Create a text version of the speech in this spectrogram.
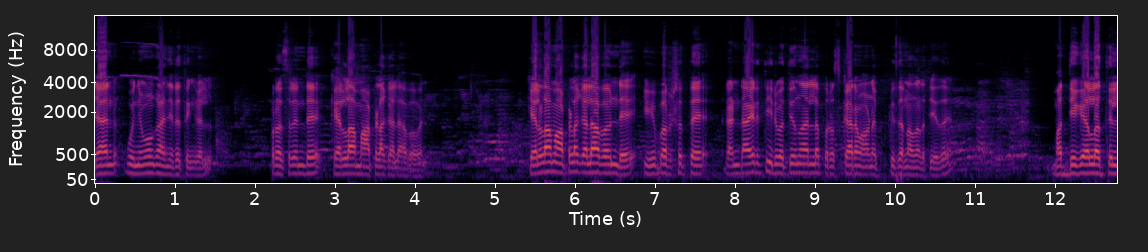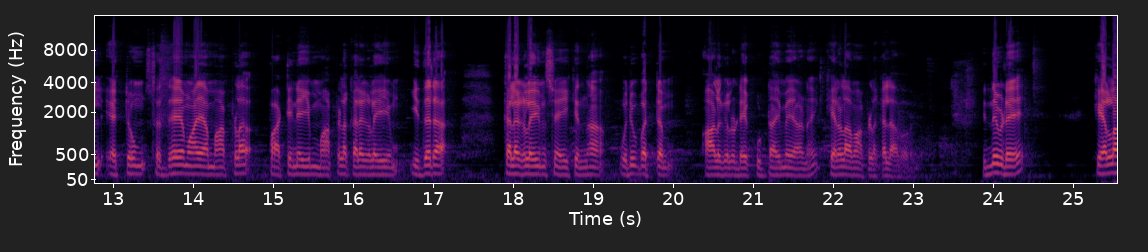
ഞാൻ കുഞ്ഞുമോൻ കാഞ്ഞിരത്തിങ്കൽ പ്രസിഡന്റ് കേരള മാപ്പിള കലാഭവൻ. കേരള മാപ്പിള കലാഭവന്റെ ഈ വർഷത്തെ രണ്ടായിരത്തി ഇരുപത്തിനാലിലെ പുരസ്കാരമാണ് വിതരണം നടത്തിയത്. മധ്യകേരളത്തിൽ ഏറ്റവും ശ്രദ്ധേയമായ മാപ്പിള പാട്ടിനെയും മാപ്പിള കലകളെയും ഇതര കലകളെയും സ്നേഹിക്കുന്ന ഒരു പറ്റം ആളുകളുടെ കൂട്ടായ്മയാണ് കേരള മാപ്പിള കലാഭവൻ. ഇന്നിവിടെ കേരള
